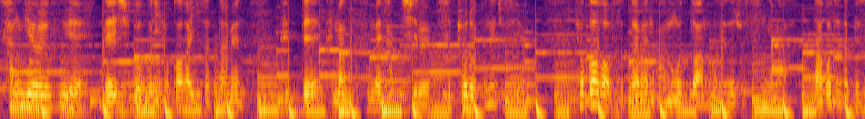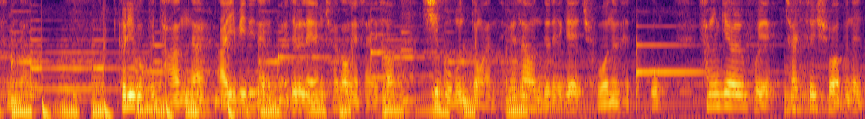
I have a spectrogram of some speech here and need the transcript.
3개월 후에 내 15분이 효과가 있었다면 그때 그만큼의 가치를 수표로 보내주세요. 효과가 없었다면 아무것도 안 보내도 좋습니다. 라고 대답했습니다. 그리고 그 다음날 아이비리는 베들레헴 철강회사에서 15분 동안 회사원들에게 조언을 했고 3개월 후에 찰스 슈어브는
